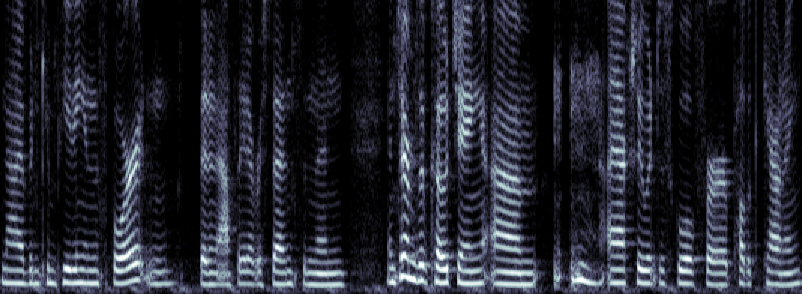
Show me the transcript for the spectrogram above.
now I've been competing in the sport and been an athlete ever since. And then in terms of coaching, um, I actually went to school for public accounting,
